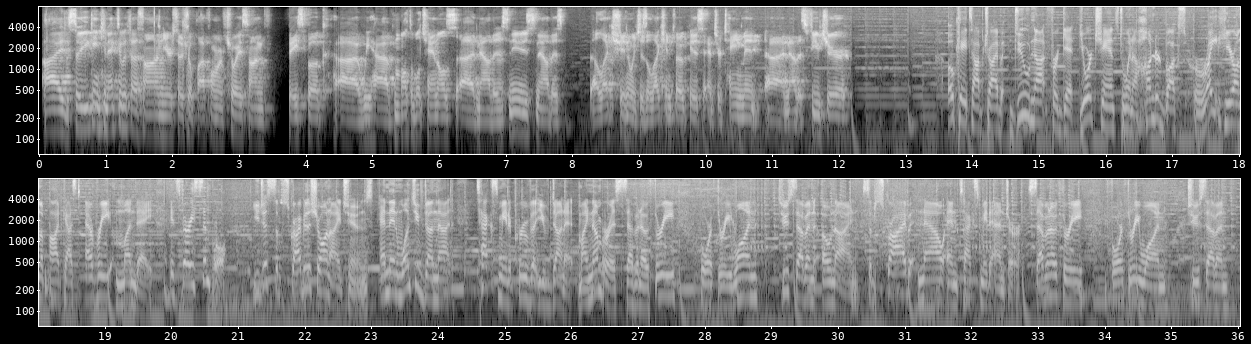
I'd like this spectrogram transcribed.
Uh, so you can connect with us on your social platform of choice on Facebook. Uh, we have multiple channels. Uh, Now This news, Now This election, which is election focus, entertainment, uh, Now This future. Okay, Top Tribe, do not forget your chance to win a hundred bucks right here on the podcast every Monday. It's very simple. You just subscribe to the show on iTunes, and then once you've done that, text me to prove that you've done it. My number is 703 431 2709. Subscribe now and text me to enter 703 431 2709.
